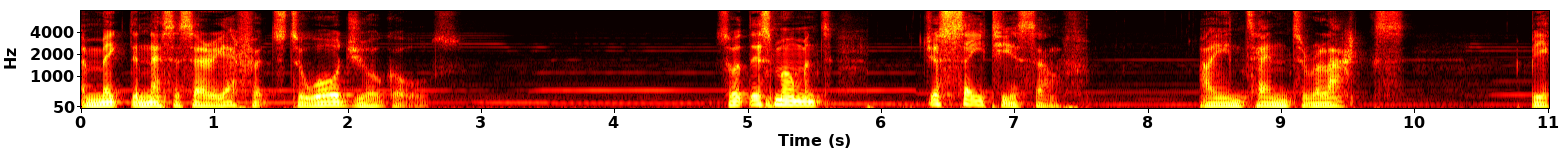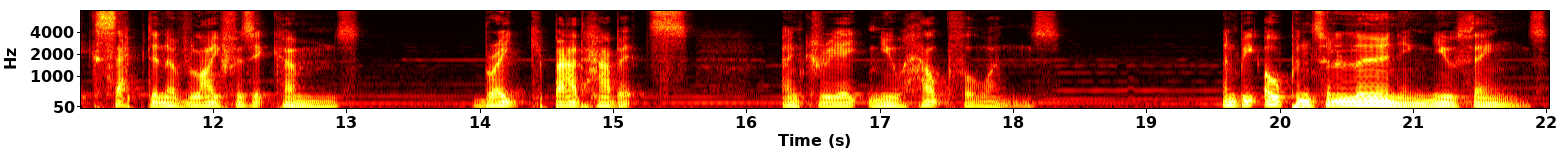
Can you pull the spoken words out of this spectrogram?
and make the necessary efforts towards your goals. So at this moment, just say to yourself, I intend to relax, be accepting of life as it comes, break bad habits, and create new helpful ones. And be open to learning new things,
